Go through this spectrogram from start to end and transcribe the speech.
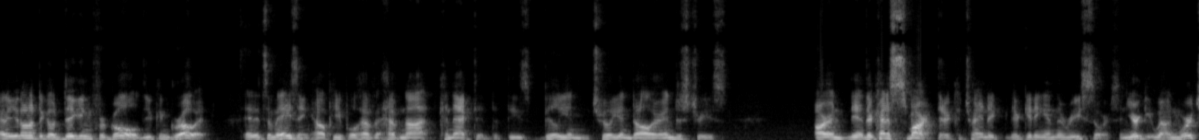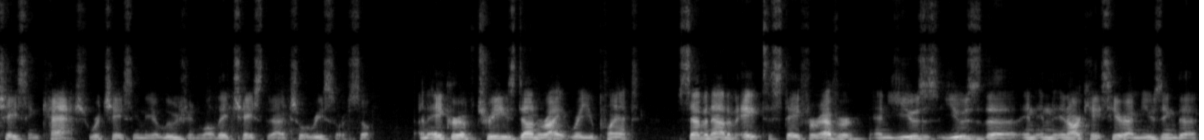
and you don't have to go digging for gold. You can grow it. And it's amazing how people have have not connected that these billion trillion dollar industries are in, they're kind of smart. They're trying to they're getting in the resource, and you're and we're chasing cash. We're chasing the illusion while they chase the actual resource. So, an acre of trees done right, where you plant seven out of eight to stay forever, and use use the in, in, in our case here, I'm using the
